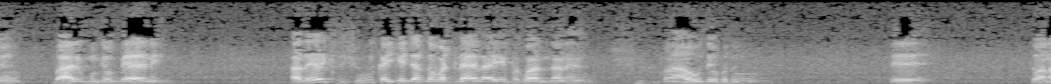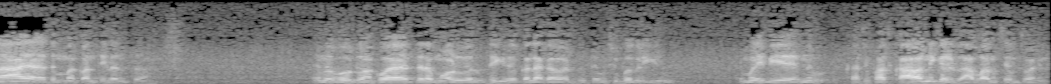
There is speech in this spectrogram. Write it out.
જો, બહાર મૂક્યો બે નહીં. અરે, શું, કઈ કઈ જાતનો વટ લેલા એ ભગવાન જાણે. પણ આવું તેવું બધું તે તો ના આયા જમવા કાંતિલાલ તો. એમને બહુ ઢાંકવા આવ્યા જરા મોડું વહેલું થઈ ગયું, કલાક અડધું તો શું બગડી ગયું? મળી બી એમને ખાસું ફાસ ખાવા નહીં કરેલું આવવાનું છે એમ તો એમ.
